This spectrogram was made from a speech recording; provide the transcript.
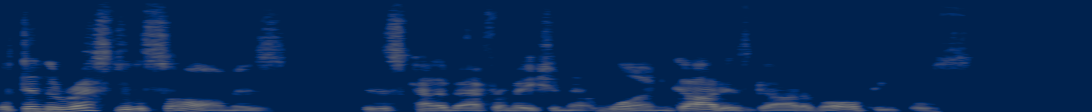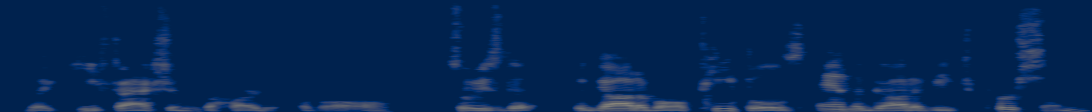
But then the rest of the psalm is this kind of affirmation that one god is god of all peoples like he fashions the heart of all. So he's the, the god of all peoples and the god of each person.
